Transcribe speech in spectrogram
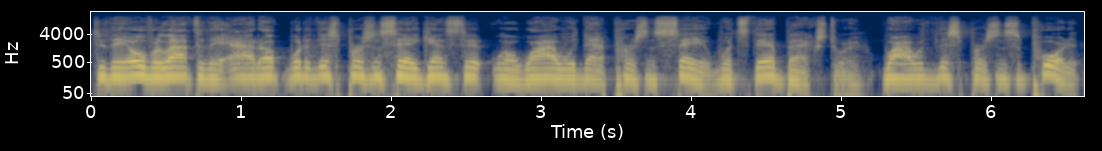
Do they overlap? Do they add up? What did this person say against it? Well, why would that person say it? What's their backstory? Why would this person support it?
